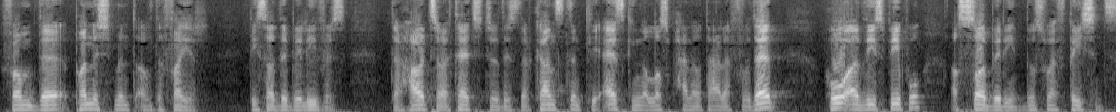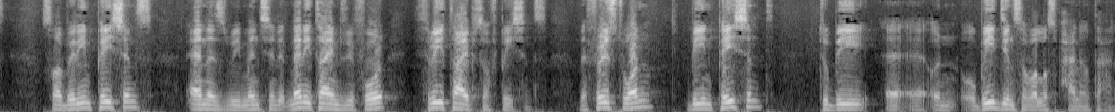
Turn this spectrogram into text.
from the punishment of the fire. These are the believers. Their hearts are attached to this. They're constantly asking Allah subhanahu wa ta'ala for that. Who are these people? As-sabirin, those who have patience. Sabirin, patience, and as we mentioned it many times before, three types of patience. The first one, being patient to be uh, uh, obedience of Allah subhanahu wa ta'ala.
